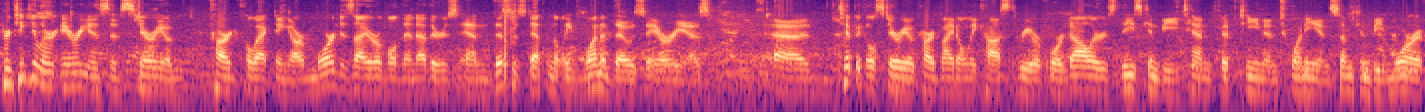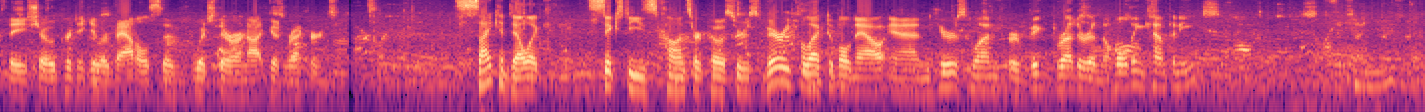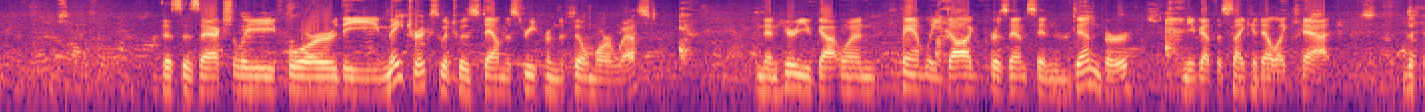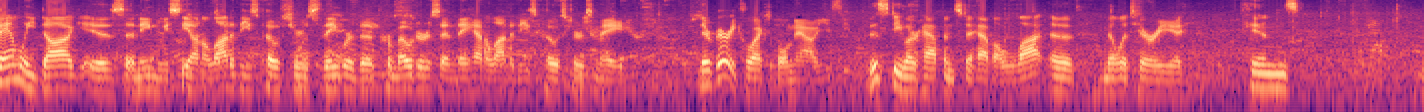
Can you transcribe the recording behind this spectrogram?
particular areas of stereo card collecting are more desirable than others, and this is definitely one of those areas. A typical stereo card might only cost three or four dollars. These can be 10, 15, and 20, and some can be more if they show particular battles of which there are not good records. Psychedelic 60s concert posters, very collectible now, and here's one for Big Brother and the Holding Company. This is actually for the Matrix, which was down the street from the Fillmore West. And then here you've got one Family Dog presents in Denver, and you've got the Psychedelic Cat. The Family Dog is a name we see on a lot of these posters. They were the promoters and they had a lot of these posters made. They're very collectible now. You see, this dealer happens to have a lot of military pins,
